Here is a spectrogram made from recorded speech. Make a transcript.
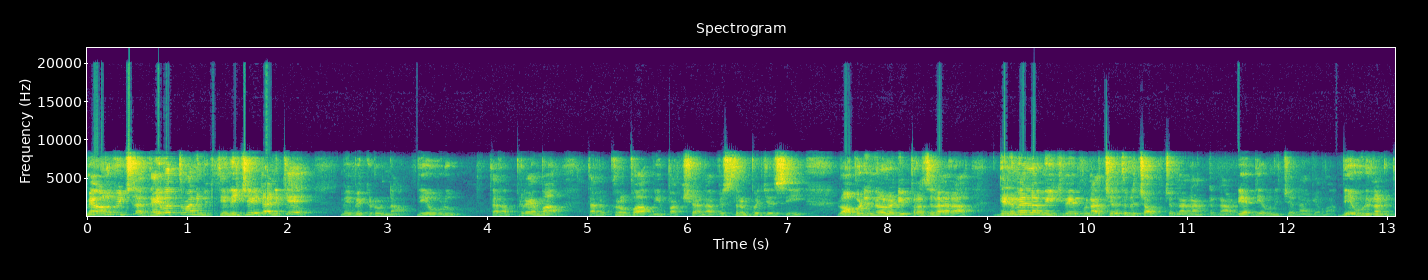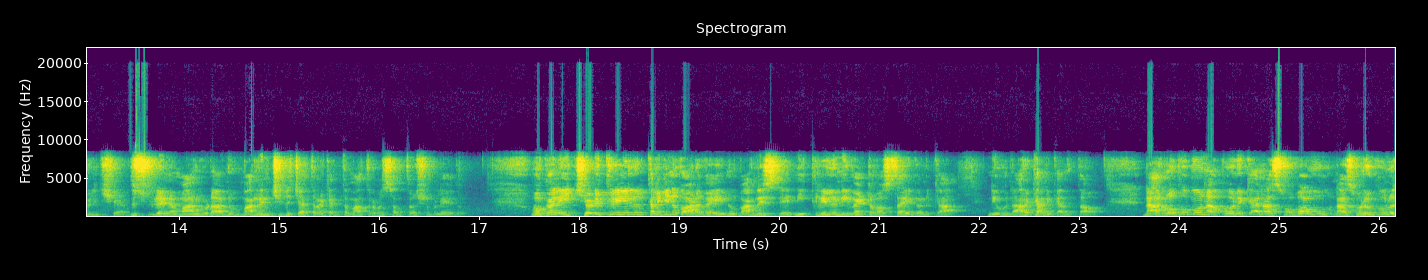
మేము అనుభవించిన దైవత్వాన్ని మీకు తెలియజేయడానికే మేము ఇక్కడ ఉన్నాం. దేవుడు తన ప్రేమ తన కృప మీ పక్షాన విస్తరింపజేసి లోపడి నోలని ప్రజలారా దినమెల్లా మీ వైపు నా చేతులు చాపుచున్నాను అంటున్నాడు. దేవుని జనాగమ దేవుడు నన్ను పిలిచాడు. దుష్టుడైన మానవుడా నువ్వు మరణించిన చేత నాకు ఎంత మాత్రమే సంతోషం లేదు. ఒకవేళ ఈ చెడు క్రియలు కలిగిన వాడవై నువ్వు మరణిస్తే నీ క్రియలు నీ వెంట వస్తాయి కనుక నీవు నరకానికి వెళ్తావు. నా రూపము నా పోలిక నా స్వభావము నా స్వరూపంలో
